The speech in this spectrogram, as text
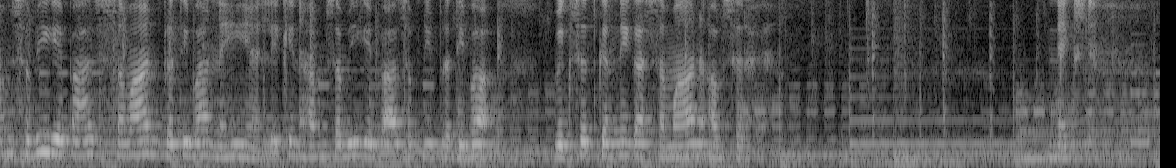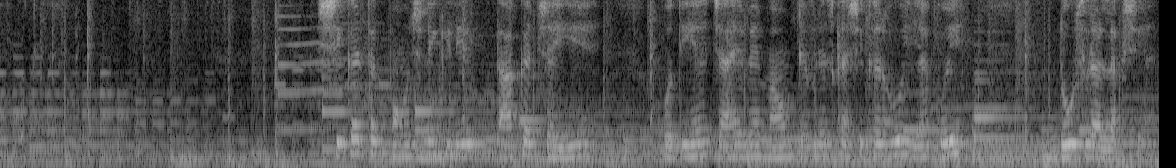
हम सभी के पास समान प्रतिभा नहीं है, लेकिन हम सभी के पास अपनी प्रतिभा विकसित करने का समान अवसर है। नेक्स्ट शिखर तक पहुँचने के लिए ताकत चाहिए होती है, चाहे वह माउंट एवरेस्ट का शिखर हो या कोई दूसरा लक्ष्य।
